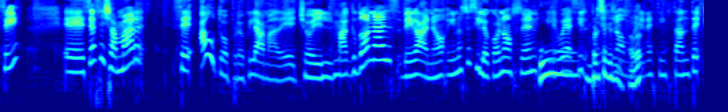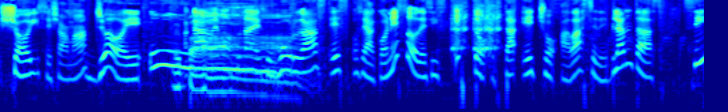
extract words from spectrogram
¿sí? Eh, se hace llamar, se autoproclama, de hecho, el McDonald's vegano, y no sé si lo conocen, y les voy a Uh, decir el que sí. A nombre en este instante, Joy se llama. Joy. Uh, Acá vemos una de sus burgas. Es, o sea, con eso decís, esto está hecho a base de plantas. Sí,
